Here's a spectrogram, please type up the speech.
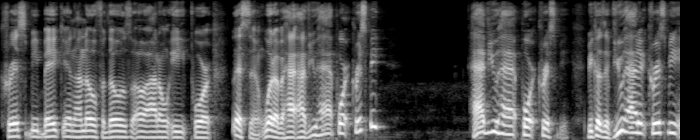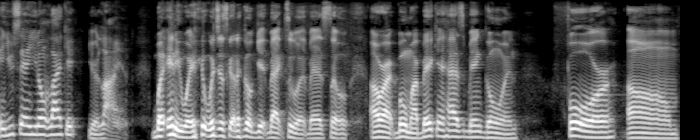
crispy bacon. I know for those, oh, I don't eat pork. Listen, whatever. Ha- have you had pork crispy? Have you had pork crispy? Because if you had it crispy and you saying you don't like it, you're lying. But anyway, we're just gonna go get back to it, man. So, all right, boom. My bacon has been going for um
